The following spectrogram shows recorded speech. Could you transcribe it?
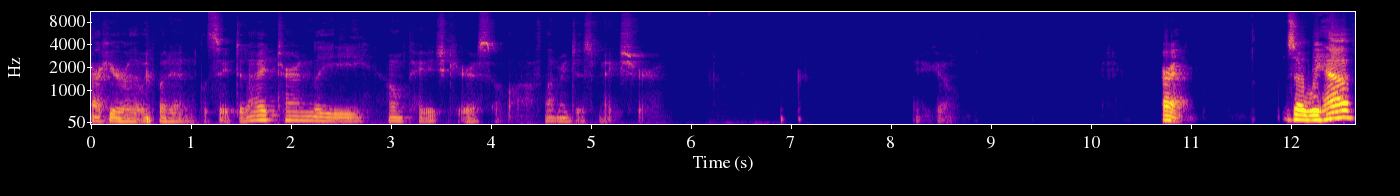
our hero that we put in. Let's see, did I turn the homepage carousel off? Let me just make sure. There you go. All right. So we have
